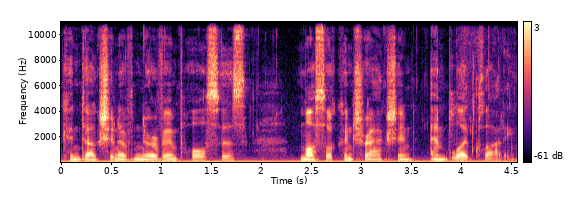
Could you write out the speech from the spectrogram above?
conduction of nerve impulses, muscle contraction, and blood clotting.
